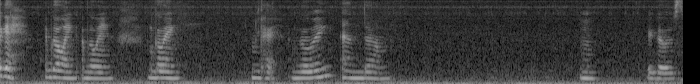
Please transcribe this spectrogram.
Okay, I'm going, I'm going, I'm going. Okay, I'm going and um, mm, here goes.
